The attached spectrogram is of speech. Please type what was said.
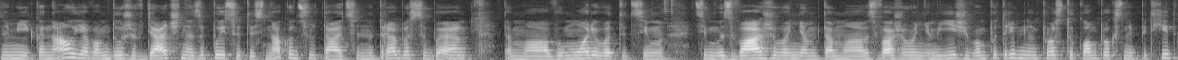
на мій канал, я вам дуже вдячна. Записуйтесь на консультацію. Не треба себе там виморювати цим, цим зважуванням, там зважуванням їжі. Вам потрібен просто комплексний підхід,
